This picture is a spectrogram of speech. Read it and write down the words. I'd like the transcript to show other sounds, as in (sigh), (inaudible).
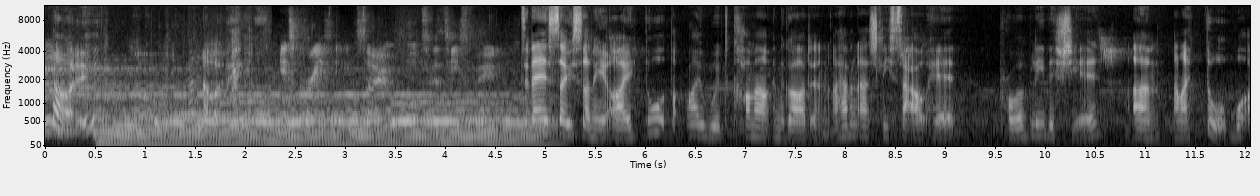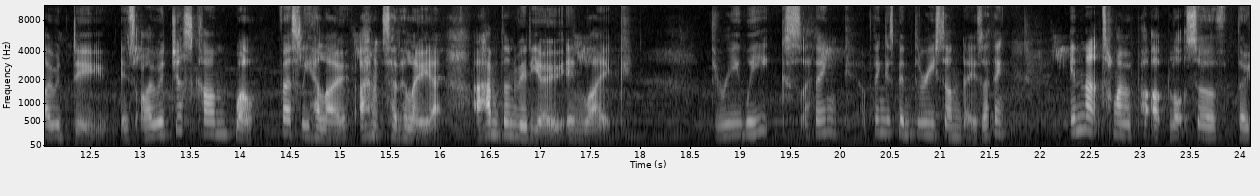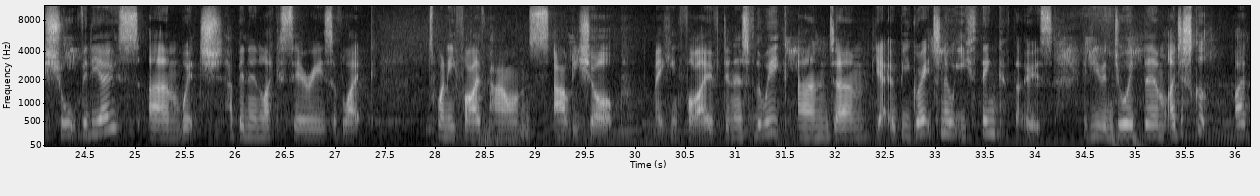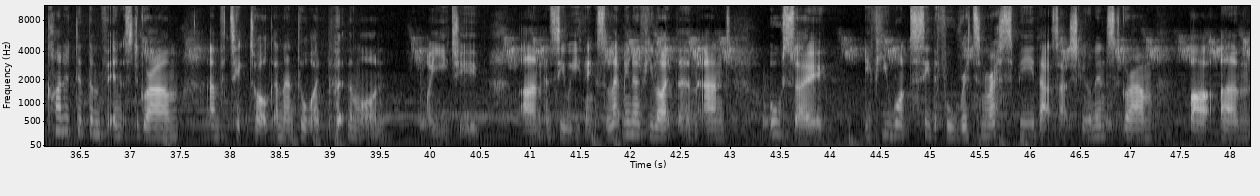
Hello. Hello. It's crazy. So water teaspoon. Today is so sunny. I thought that I would come out in the garden. I haven't actually sat out here probably this year. Um, and I thought what I would do is I would just come, well, firstly, hello. (laughs) I haven't said hello yet. I haven't done a video in like three weeks, I think. I think it's been three Sundays. I think in that time I've put up lots of those short videos, um, which have been in like a series of like 25 pounds Aldi shop, making five dinners for the week. And um, yeah, it would be great to know what you think of those. If you've enjoyed them, I just got, I kind of did them for Instagram and for TikTok and then thought I'd put them on my YouTube um, and see what you think. So let me know if you like them. And also, if you want to see the full written recipe, that's actually on Instagram. But um,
